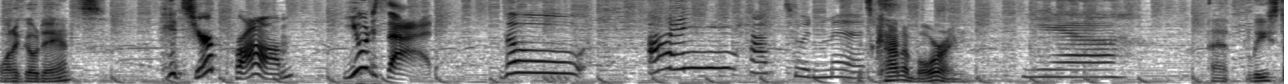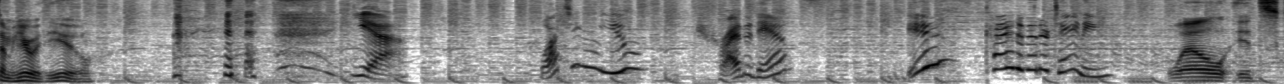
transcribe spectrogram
Want to go dance? It's your prom. You decide. Though, I have to admit. It's kind of boring. Yeah. At least I'm here with you. Yeah. Watching you try to dance is kind of entertaining. Well, it's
